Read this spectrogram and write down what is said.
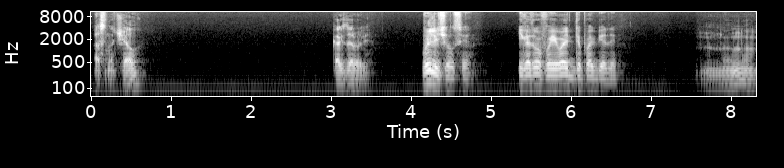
А сначала? Как здоровье? Вылечился и готов воевать до победы. Ну-ну.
